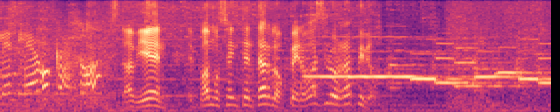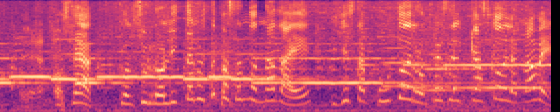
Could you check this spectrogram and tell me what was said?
¿le, le hago caso? Está bien, eh, vamos a intentarlo, pero hazlo rápido. O sea, con su rolita no está pasando nada, ¿eh? Y ya está a punto de romperse el casco de la nave.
